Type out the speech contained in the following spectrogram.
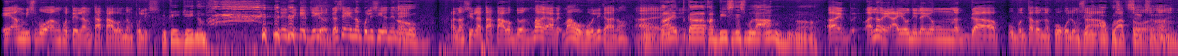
eh ang mismo ang hotel ang tatawag ng pulis. Yung KJ naman. hindi, hindi kay Jay yun. Kasi yun ang polisiya nila eh. Oo. Ano, sila tatawag doon, maaari, mahuhuli ka, no? Ah, Kahit ka, ka-business mo laang. Oo. Ay, ano eh, ayaw nila yung nagpupunta doon, nagkukulong sa Yung opposite kwarto. sex, oo.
